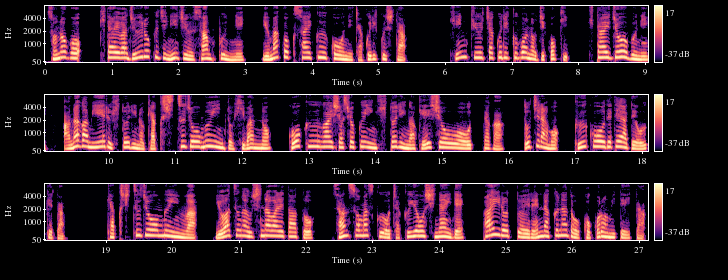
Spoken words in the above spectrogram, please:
その後、機体は16時23分にユマ国際空港に着陸した。緊急着陸後の事故機、機体上部に穴が見える一人の客室乗務員と非番の航空会社職員一人が軽傷を負ったが、どちらも空港で手当てを受けた。客室乗務員は余圧が失われた後、酸素マスクを着用しないで、パイロットへ連絡などを試みていた。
